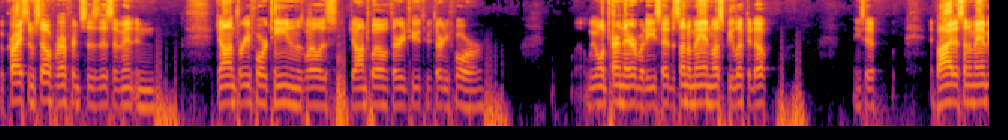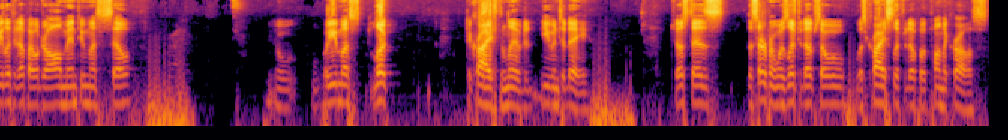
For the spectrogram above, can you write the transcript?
But Christ himself references this event in John 3:14 and as well as John 12:32 through 34. We won't turn there, but he said the Son of Man must be lifted up. He said, if, if I, the Son of Man, be lifted up, I will draw all men to myself. We must look to Christ and live even today. Just as the serpent was lifted up, so was Christ lifted up upon the cross.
